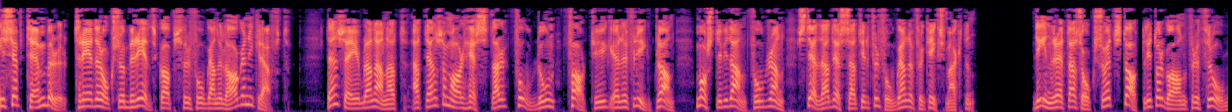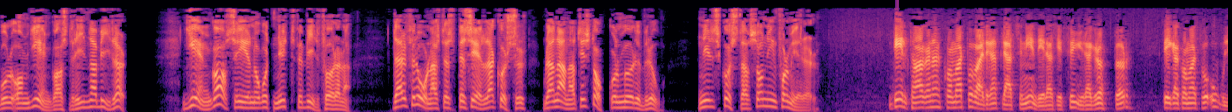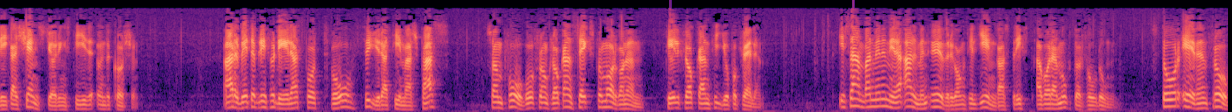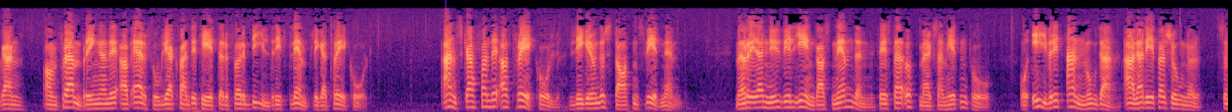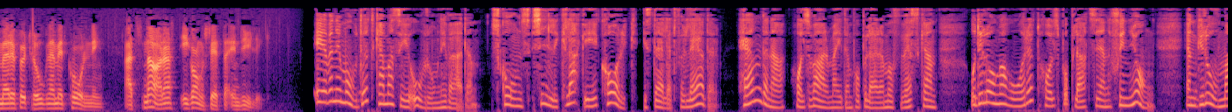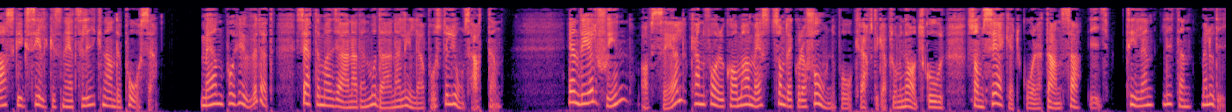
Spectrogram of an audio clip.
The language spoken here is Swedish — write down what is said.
I september träder också beredskapsförfogandelagen i kraft. Den säger bland annat att den som har hästar, fordon, fartyg eller flygplan måste vid anfordran ställa dessa till förfogande för krigsmakten. Det inrättas också ett statligt organ för frågor om gengasdrivna bilar. Gengas är något nytt för bilförarna. Därför ordnas det speciella kurser bland annat i Stockholm och Örebro. Nils Gustafsson informerar. Deltagarna kommer att på vardera platsen indelas i fyra grupper, vilka kommer att få olika tjänstgöringstid under kursen. Arbetet blir fördelat på två fyra timmars pass som pågår från klockan sex på morgonen till klockan tio på kvällen. I samband med en mer allmän övergång till gengasdrift av våra motorfordon står även frågan om frambringande av erforderliga kvantiteter för bildrift lämpliga träkol. Anskaffande av träkol ligger under statens vednämnd, men redan nu vill gengasnämnden fästa uppmärksamheten på och ivrigt anmoda alla de personer som är förtrogna med kolning att snarast igångsätta en dylik. Även i modet kan man se oron i världen. Skons kilklack är i kork istället för läder. Händerna hålls varma i den populära muffväskan och det långa håret hålls på plats i en chignon, en grovmaskig silkesnätsliknande påse. Men på huvudet sätter man gärna den moderna lilla postiljonshatten. En del skinn av säl kan förekomma mest som dekoration på kraftiga promenadskor som säkert går att dansa i till en liten melodi.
